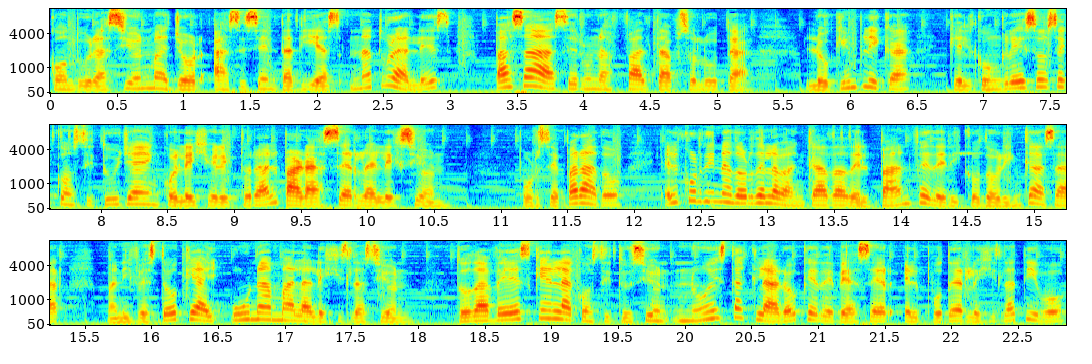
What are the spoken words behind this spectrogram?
con duración mayor a 60 días naturales pasa a ser una falta absoluta, lo que implica que el Congreso se constituya en colegio electoral para hacer la elección. Por separado, el coordinador de la bancada del PAN, Federico Dorin Cázar, manifestó que hay una mala legislación, toda vez que en la Constitución no está claro qué debe hacer el Poder Legislativo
